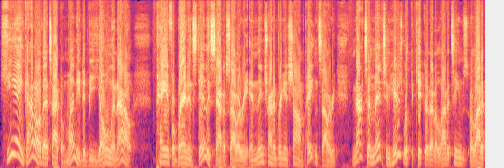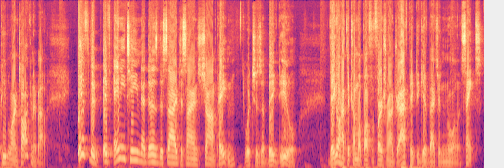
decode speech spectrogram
He ain't got all that type of money to be yoling out, paying for Brandon Staley's salary, and then trying to bring in Sean Payton's salary. Not to mention, here's what the kicker that a lot of teams, a lot of people aren't talking about. If the if any team that does decide to sign Sean Payton, which is a big deal they're gonna have to come up off a first round draft pick to give back to the New Orleans Saints.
